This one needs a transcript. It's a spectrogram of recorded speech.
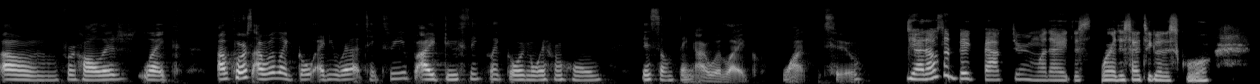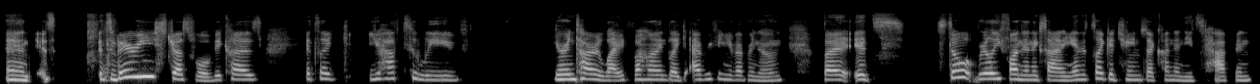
um for college, like of course I would like go anywhere that takes me, but I do think like going away from home is something I would like want to. Yeah, that was a big factor in what I just where I decided to go to school, and it's it's very stressful because it's like you have to leave your entire life behind, like everything you've ever known. But it's still really fun and exciting. And it's like a change that kind of needs to happen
